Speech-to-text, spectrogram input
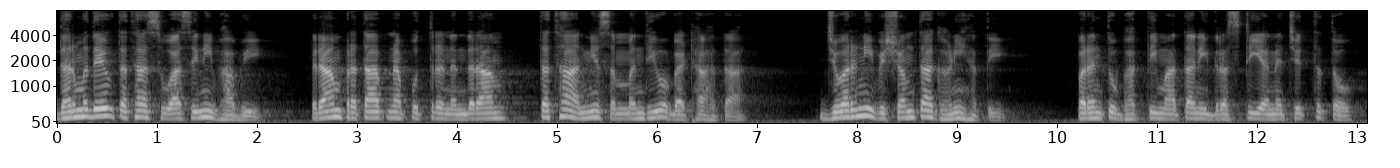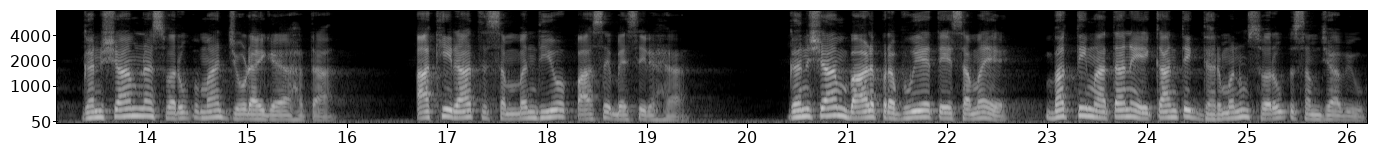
ધર્મદેવ તથા સુવાસિની ભાભી, રામ પ્રતાપના પુત્ર નંદરામ તથા અન્ય સંબંધીઓ બેઠા હતા. જ્વરની વિષમતા ઘણી હતી, પરંતુ ભક્તિ માતાની દ્રષ્ટિ અને ચિત્ત તો ઘનશ્યામના સ્વરૂપમાં જોડાઈ ગયા હતા. આખી રાત સંબંધીઓ પાસે બેસી રહ્યા. ઘનશ્યામ બાળ પ્રભુએ તે સમયે ભક્તિ માતાને એકાંતિક ધર્મનું સ્વરૂપ સમજાવ્યું.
